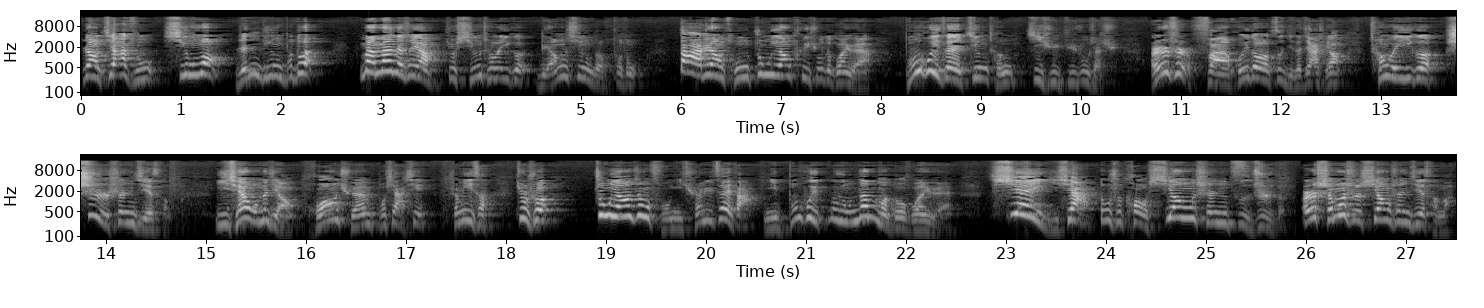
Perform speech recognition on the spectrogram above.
让家族兴旺，人丁不断。慢慢的，这样就形成了一个良性的互动，大量从中央退休的官员。不会在京城继续居住下去，而是返回到自己的家乡，成为一个士绅阶层。以前我们讲皇权不下县，什么意思？就是说中央政府你权力再大，你不会雇佣那么多官员，县以下都是靠乡绅自治的。而什么是乡绅阶层啊？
